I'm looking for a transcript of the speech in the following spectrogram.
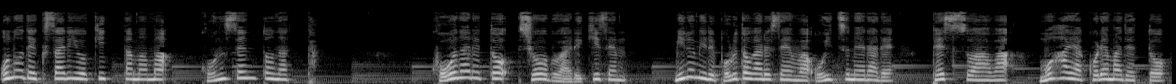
斧で鎖を切ったまま混戦となった。こうなると勝負は歴然。みるみるポルトガル戦は追い詰められ、ペッソアはもはやこれまでと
